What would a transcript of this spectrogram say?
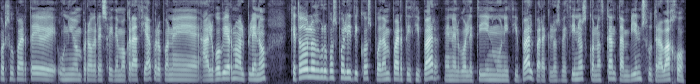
Por su parte, Unión, Progreso y Democracia propone al Gobierno, al Pleno, que todos los grupos políticos puedan participar en el boletín municipal para que los vecinos conozcan también su trabajo.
